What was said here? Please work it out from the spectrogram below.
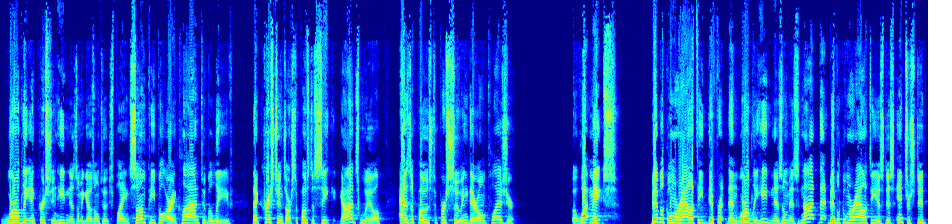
worldly and Christian hedonism, he goes on to explain, some people are inclined to believe that Christians are supposed to seek God's will as opposed to pursuing their own pleasure. But what makes biblical morality different than worldly hedonism is not that biblical morality is disinterested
